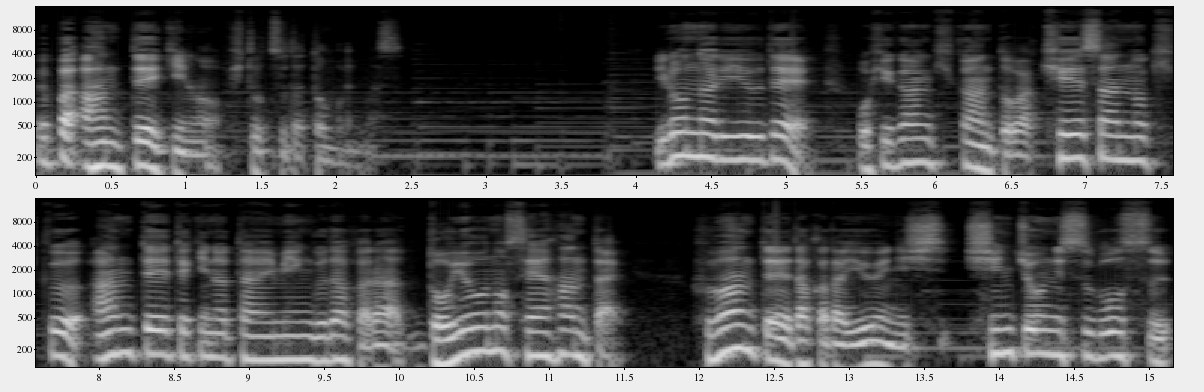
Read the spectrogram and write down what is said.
やっぱり安定期の一つだと思います。いろんな理由でお彼岸期間とは計算の効く安定的なタイミングだから土曜の正反対不安定だからゆえに慎重に過ごす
